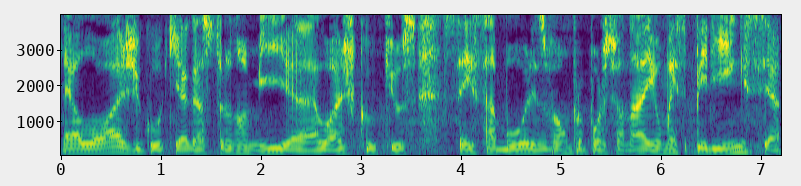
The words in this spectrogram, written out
É lógico que a gastronomia, é lógico que os seis sabores vão proporcionar aí uma experiência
